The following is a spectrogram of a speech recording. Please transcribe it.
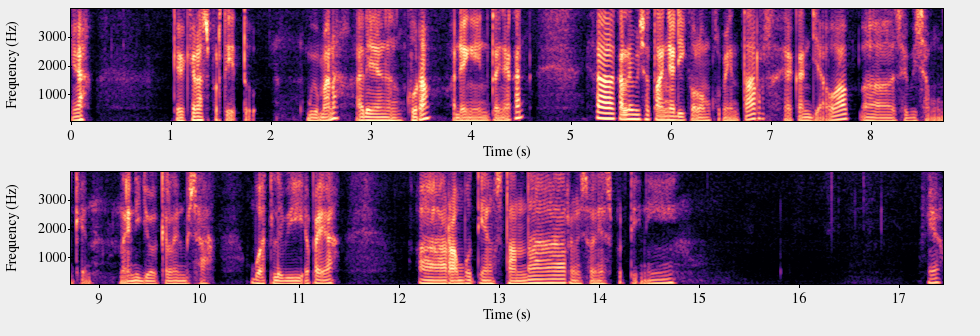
ya. Kira-kira seperti itu. Bagaimana? Ada yang kurang? Ada yang ingin ditanyakan? Ya, kalian bisa tanya di kolom komentar, saya akan jawab uh, saya bisa mungkin. Nah, ini juga kalian bisa buat lebih apa ya? Uh, rambut yang standar misalnya seperti ini. Ya,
